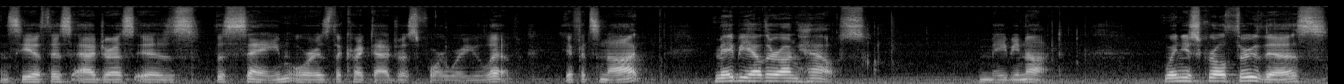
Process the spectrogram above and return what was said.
and see if this address is the same or is the correct address for where you live. If it's not, maybe you have the wrong house. Maybe not. When you scroll through this,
